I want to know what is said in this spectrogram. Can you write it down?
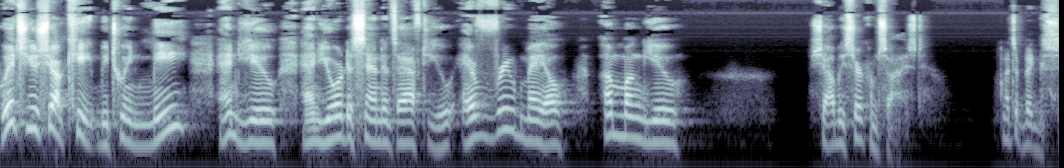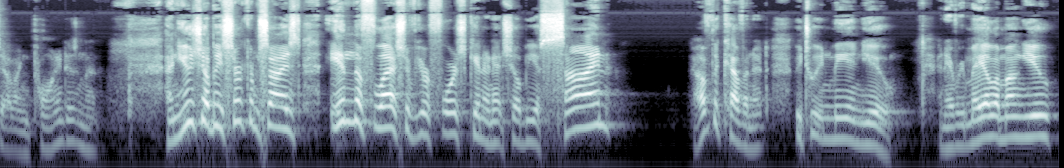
which you shall keep between me and you and your descendants after you. Every male among you shall be circumcised. That's a big selling point, isn't it? And you shall be circumcised in the flesh of your foreskin, and it shall be a sign of the covenant between me and you. And every male among you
